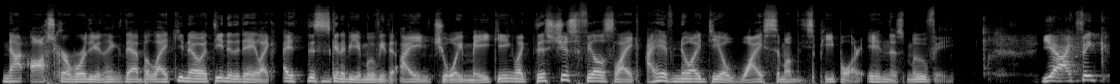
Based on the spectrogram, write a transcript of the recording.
not oscar worthy or anything like that but like you know at the end of the day like I, this is gonna be a movie that i enjoy making. Like this just feels like i have no idea why some of these people are in this movie. Yeah i think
